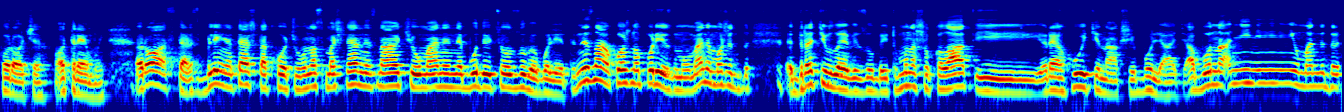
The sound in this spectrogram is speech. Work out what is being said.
коротше, отримуй. Ростерс, блін, я теж так хочу. Воно смачне, не знаю, чи у мене не буде цього зуби боліти. Не знаю, кожного по-різному. У мене може дратівливі зуби, і тому на шоколад і реагують інакше, і болять. Або на ні, ні, у мене др-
